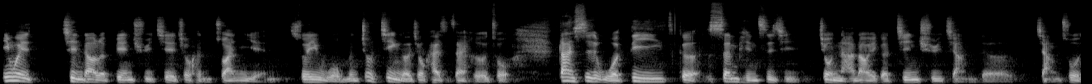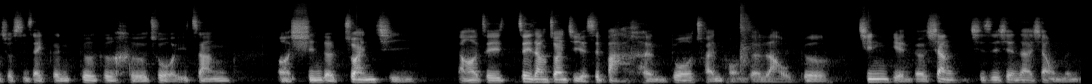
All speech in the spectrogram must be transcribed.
因为。进到了编曲界就很钻研，所以我们就进而就开始在合作。但是我第一个生平自己就拿到一个金曲奖的讲座，就是在跟哥哥合作一张呃新的专辑。然后这这张专辑也是把很多传统的老歌。经典的像，其实现在像我们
